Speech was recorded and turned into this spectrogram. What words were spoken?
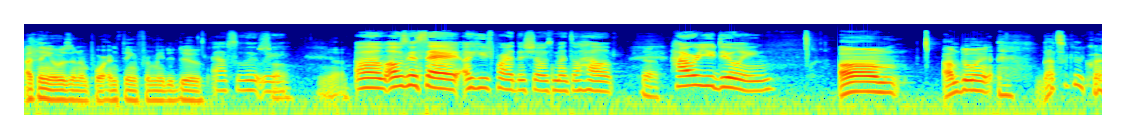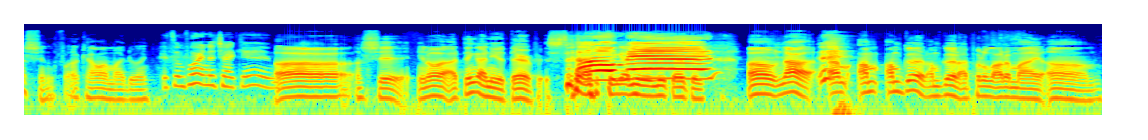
I think it was an important thing for me to do. Absolutely. So, yeah. Um, I was gonna say a huge part of the show is mental health. Yeah. How are you doing? Um, I'm doing. That's a good question. Fuck, how am I doing? It's important to check in. Uh, shit. You know what? I think I need a therapist. I oh think I need a new man. therapist. Um, nah, I'm I'm I'm good. I'm good. I put a lot of my um,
